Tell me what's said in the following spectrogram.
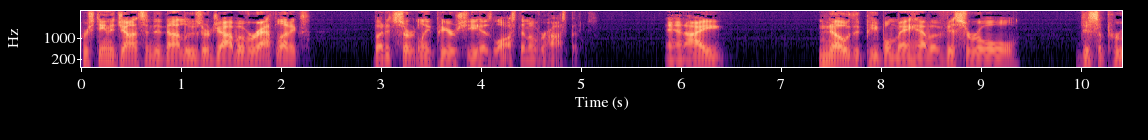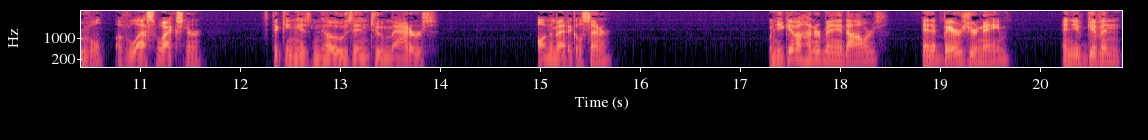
Kristina Johnson did not lose her job over athletics, but it certainly appears she has lost them over hospitals. And I know that people may have a visceral disapproval of Les Wexner sticking his nose into matters on the medical center. When you give $100 million and it bears your name and you've given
